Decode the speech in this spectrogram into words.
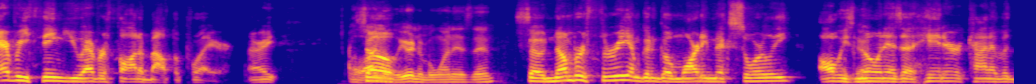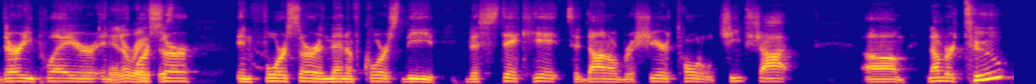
everything you ever thought about the player. All right. Oh, So- your number one is then. So number three, I'm going to go Marty McSorley, always Okay. known as a hitter, kind of a dirty player, enforcer, enforcer, and then of course the the stick hit to Donald Brashear, total cheap shot. Um, number two,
